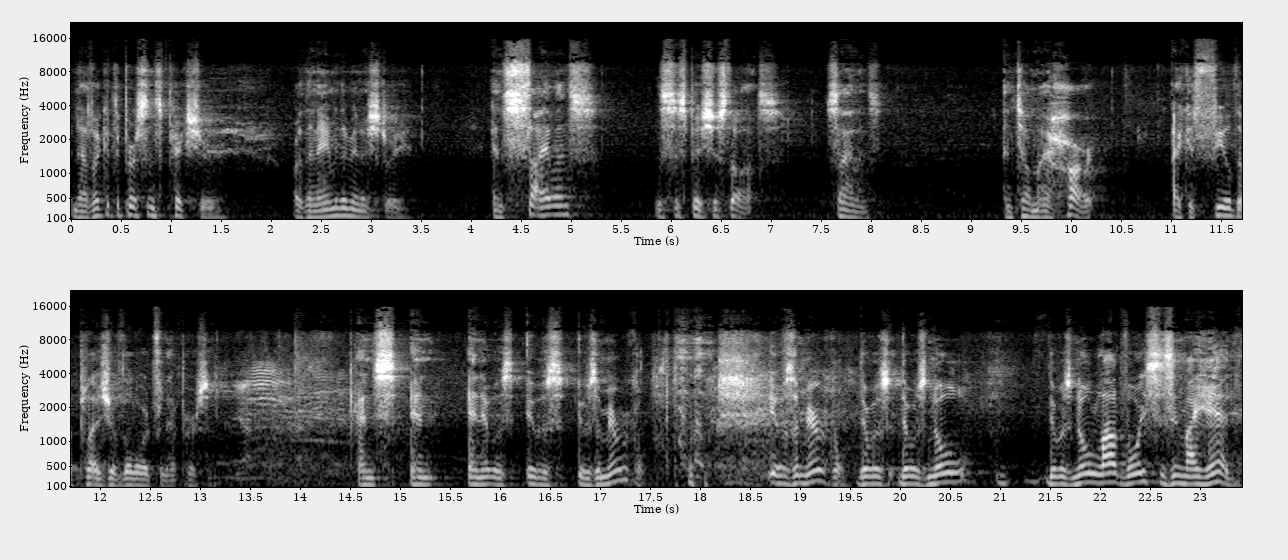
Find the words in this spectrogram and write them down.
and I'd look at the person's picture or the name of the ministry and silence the suspicious thoughts. Silence. Until my heart, I could feel the pleasure of the Lord for that person. And, and, and it was, it was, it was a miracle. it was a miracle. There was, there was no there was no loud voices in my head.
